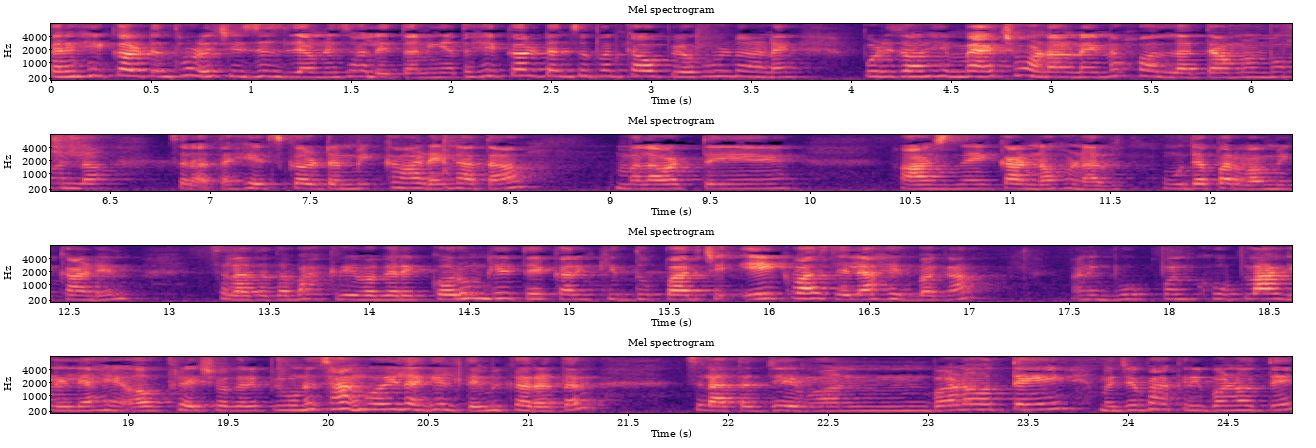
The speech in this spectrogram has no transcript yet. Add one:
कारण हे कर्टन थोडेसे झिजल्याने झालेत आणि आता हे कर्टनचं पण काय उपयोग होणार नाही. पुढे जाऊन हे मॅच होणार नाही ना हॉलला त्यामुळे मग म्हणलं चला आता हेच कर्टन मी काढेन आता. मला वाटते आज नाही काढणं होणार. उद्या परवा मी काढेन. चला आता आता भाकरी वगैरे करून घेते कारण की दुपारचे एक वाजलेले आहेत बघा. आणि भूक पण खूप लागलेली आहे. फ्रेश वगैरे पिऊनच आंघोळीला गेलते मी खरं तर. चला आता जेवण बनवते म्हणजे भाकरी बनवते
